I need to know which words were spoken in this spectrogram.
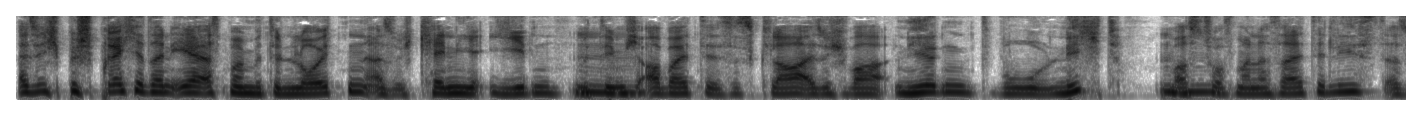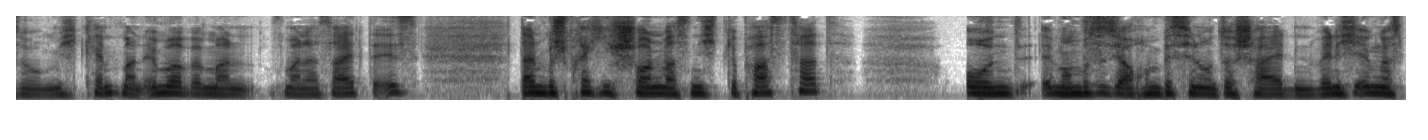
Also ich bespreche dann eher erstmal mit den Leuten. Also ich kenne jeden, mit mhm. dem ich arbeite, ist es klar. Also ich war nirgendwo nicht, was mhm. du auf meiner Seite liest. Also mich kennt man immer, wenn man auf meiner Seite ist. Dann bespreche ich schon, was nicht gepasst hat. Und man muss es ja auch ein bisschen unterscheiden. Wenn ich irgendwas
